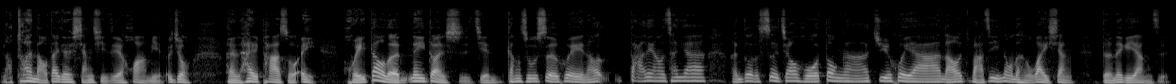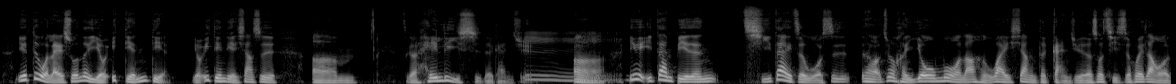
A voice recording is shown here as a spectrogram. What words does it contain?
然后突然脑袋就想起这些画面，我就很害怕说，哎，回到了那一段时间，刚出社会，然后大量的参加很多的社交活动啊、聚会啊，然后把自己弄得很外向的那个样子。因为对我来说，那有一点点，有一点点像是嗯，这个黑历史的感觉。嗯，因为一旦别人期待着我是就很幽默，然后很外向的感觉的时候，其实会让我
